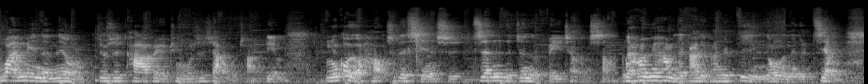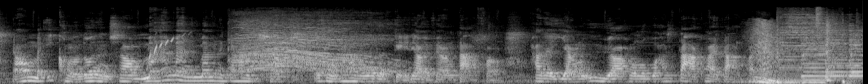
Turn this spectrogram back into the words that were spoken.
外面的那种就是咖啡厅或是下午茶店，能够有好吃的咸食，真的真的非常少。然后因为他们的咖喱饭是自己弄的那个酱，然后每一口呢都能吃到满满的满满的咖喱香，而且你看它的那个给料也非常大方，它的洋芋啊、红萝卜它是大块大块的。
